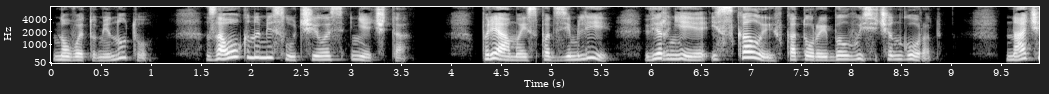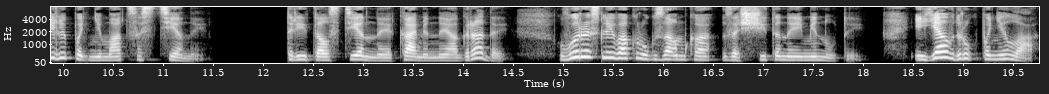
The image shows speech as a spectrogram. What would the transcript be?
Но в эту минуту за окнами случилось нечто. Прямо из-под земли, вернее, из скалы, в которой был высечен город, начали подниматься стены. Три толстенные каменные ограды выросли вокруг замка за считанные минуты. И я вдруг поняла,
